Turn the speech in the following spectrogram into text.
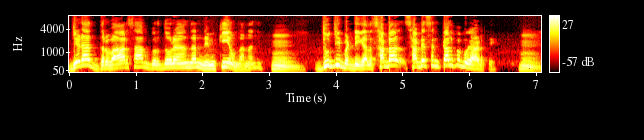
ਜਿਹੜਾ ਦਰਬਾਰ ਸਾਹਿਬ ਗੁਰਦੁਆਰਿਆਂ ਦਾ ਨਿਮਕੀ ਆਉਂਦਾ ਨਾ ਜੀ। ਹੂੰ। ਦੂਜੀ ਵੱਡੀ ਗੱਲ ਸਾਡਾ ਸਾਡੇ ਸੰਕਲਪ ਵਿਗਾੜਤੇ ਹੂੰ।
